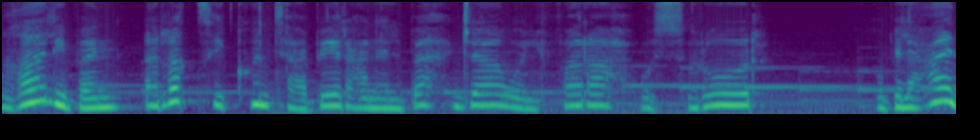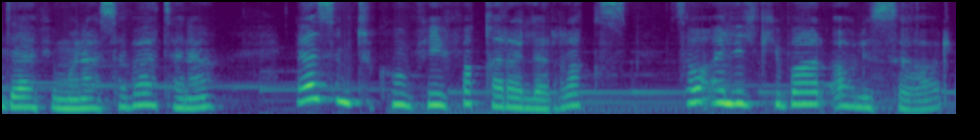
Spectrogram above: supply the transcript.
غالبا الرقص يكون تعبير عن البهجة والفرح والسرور وبالعادة في مناسباتنا لازم تكون في فقرة للرقص سواء للكبار أو للصغار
